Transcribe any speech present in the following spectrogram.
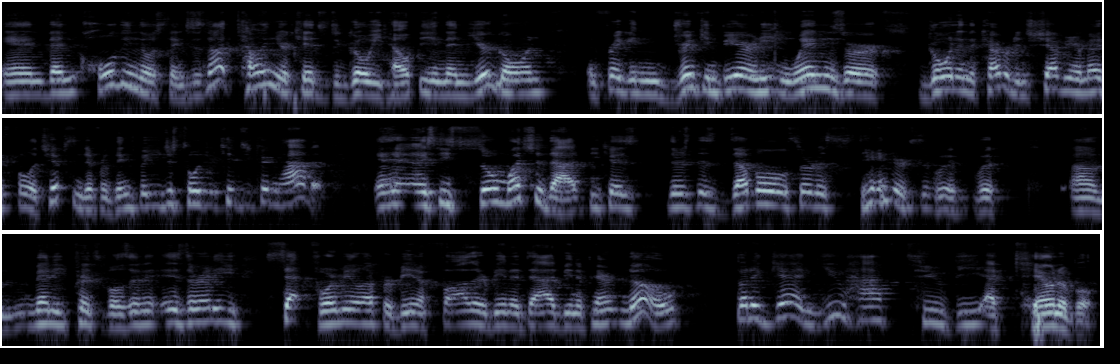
And then holding those things. It's not telling your kids to go eat healthy and then you're going and friggin' drinking beer and eating wings or going in the cupboard and shoving your mouth full of chips and different things, but you just told your kids you couldn't have it. And I see so much of that because there's this double sort of standards with with um, many principles. And is there any set formula for being a father, being a dad, being a parent? No. But again, you have to be accountable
